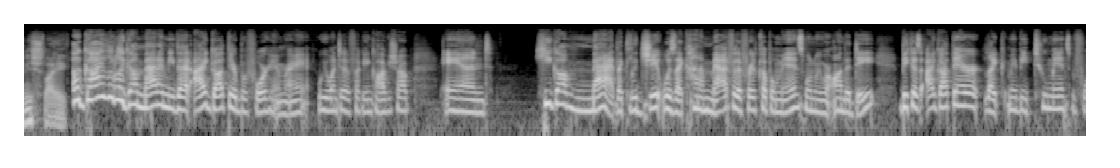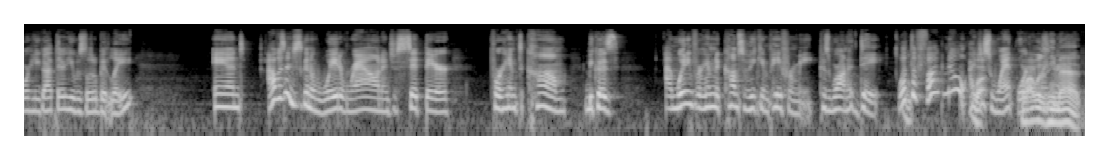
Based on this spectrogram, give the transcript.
And it's like, a guy literally got mad at me that I got there before him, right? We went to a fucking coffee shop and he got mad, like legit was like kind of mad for the first couple minutes when we were on the date because I got there like maybe two minutes before he got there. He was a little bit late. And I wasn't just gonna wait around and just sit there for him to come because I'm waiting for him to come so he can pay for me because we're on a date. What the fuck? No, I just went. Why was my he drink. mad?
